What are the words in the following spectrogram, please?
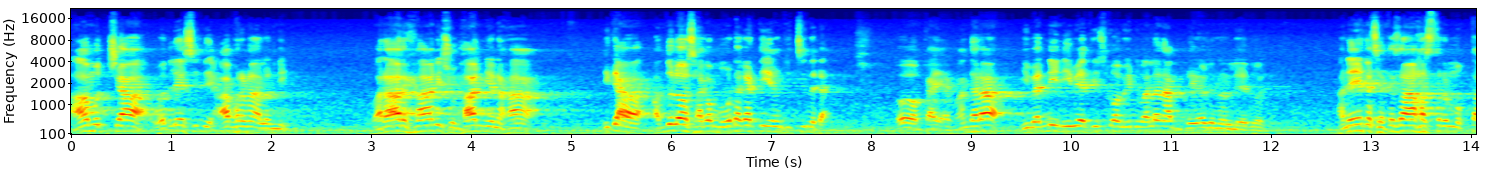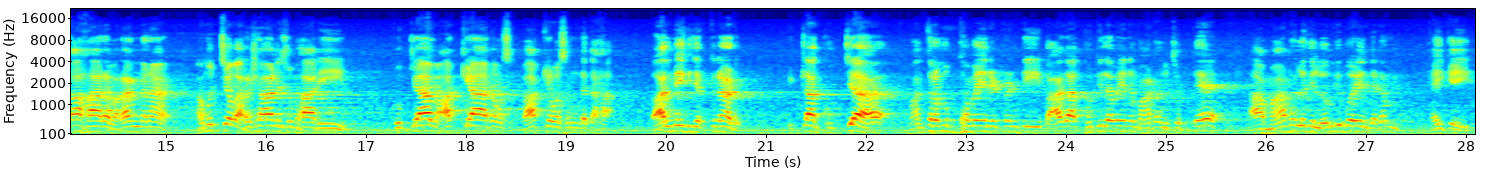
ఆముచ్చ వదిలేసింది ఆభరణాలన్నీ. వరార్హాని శుభాన్యన. ఇక అందులో సగం మూటగట్టి ఇచ్చిందట. ఓ మందర ఇవన్నీ నీవే తీసుకో వీటి వల్ల నాకు ప్రయోజనం లేదు అని. అనేక శతసాహస్రం ముక్తాహార వరాంగన అముచ్చ వర్షాని శుభాని. కుబ్జా వాక్యాగ వాక్యవసంగత. వాల్మీకి చెప్తున్నాడు ఇట్లా కుబ్జ మంత్రముగ్ధమైనటువంటి బాగా కుటిలమైన మాటలు చెప్తే ఆ మాటలకి లొంగిపోయిందడం కైకేయి.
